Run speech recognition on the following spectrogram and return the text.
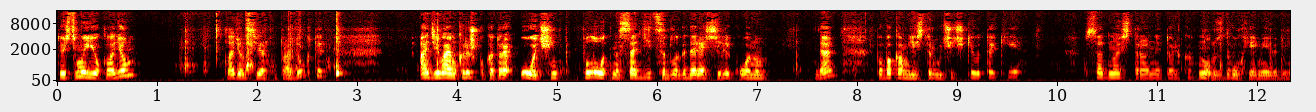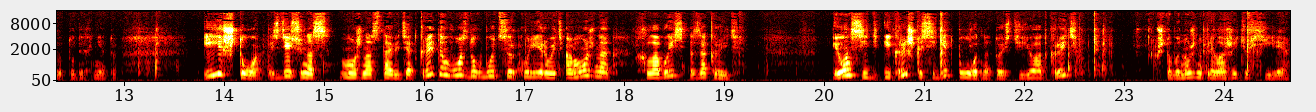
То есть мы ее кладем, кладем сверху продукты, одеваем крышку, которая очень плотно садится благодаря силикону. Да? По бокам есть ручечки вот такие, с одной стороны только. Ну, с двух я имею в виду, вот тут их нету. И что? Здесь у нас можно оставить открытым, воздух будет циркулировать, а можно хлобысь закрыть. И, он сид... и крышка сидит плотно, то есть ее открыть, чтобы нужно приложить усилия.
